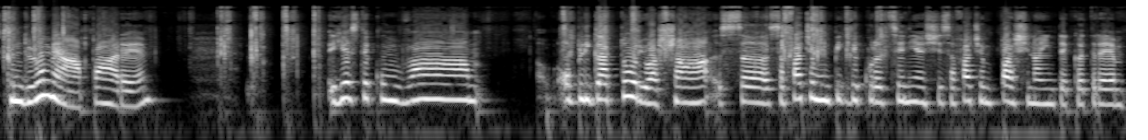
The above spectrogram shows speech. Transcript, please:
când lumea apare, este cumva obligatoriu așa să, să facem un pic de curățenie și să facem pași înainte către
